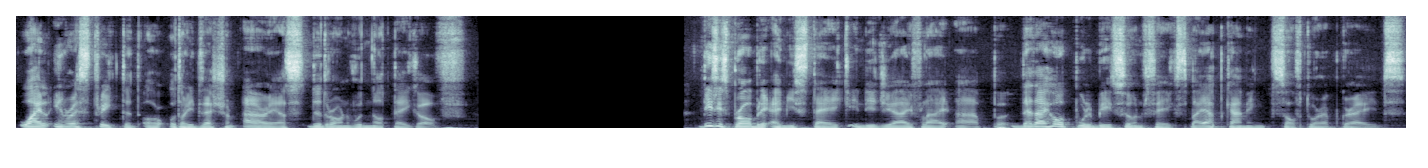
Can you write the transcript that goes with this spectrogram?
while in restricted or authorization areas the drone would not take off. This is probably a mistake in DJI Fly app that I hope will be soon fixed by upcoming software upgrades.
